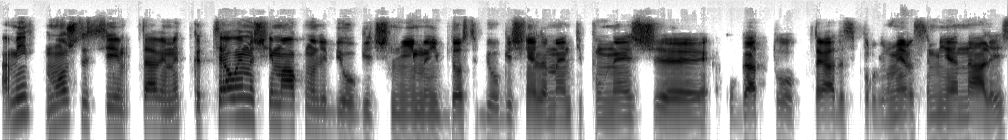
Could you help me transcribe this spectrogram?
Ами, може да си ставиме. Като цяло имаше и малко нали, биологични, има и доста биологични елементи, понеже когато трябва да се програмира самия анализ,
